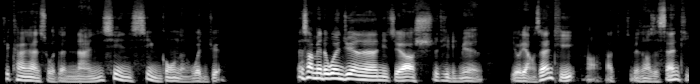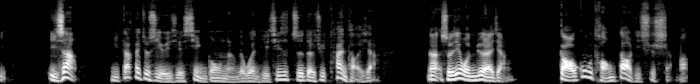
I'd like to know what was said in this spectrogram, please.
去看看所的男性性功能问卷，那上面的问卷呢，你只要十题里面有两三题啊，它基本上是三题以上，你大概就是有一些性功能的问题，其实值得去探讨一下。那首先我们就来讲，睾固酮到底是什么？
